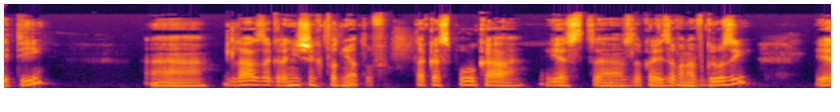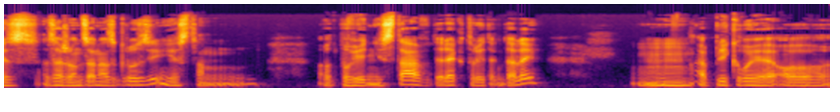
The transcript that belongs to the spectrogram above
IT dla zagranicznych podmiotów. Taka spółka jest zlokalizowana w Gruzji, jest zarządzana z Gruzji, jest tam odpowiedni staw, dyrektor i tak dalej aplikuje o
